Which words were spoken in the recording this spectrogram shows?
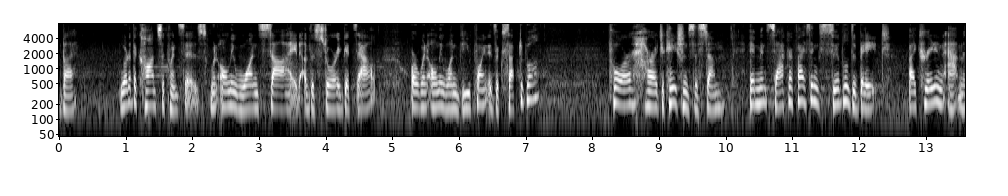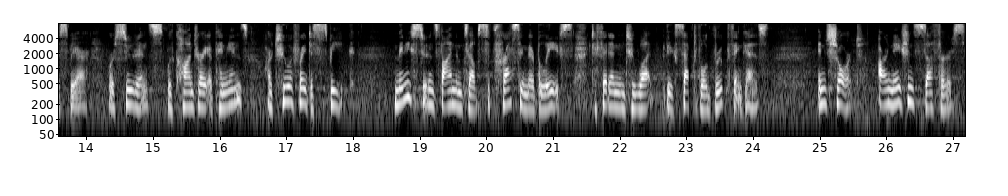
But what are the consequences when only one side of the story gets out or when only one viewpoint is acceptable. For our education system, it meant sacrificing civil debate by creating an atmosphere where students with contrary opinions are too afraid to speak. Many students find themselves suppressing their beliefs to fit into what the acceptable groupthink is. In short, our nation suffers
